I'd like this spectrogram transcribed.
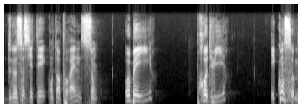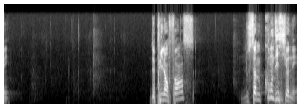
de nos sociétés contemporaines sont obéir, produire et consommer. Depuis l'enfance, nous sommes conditionnés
